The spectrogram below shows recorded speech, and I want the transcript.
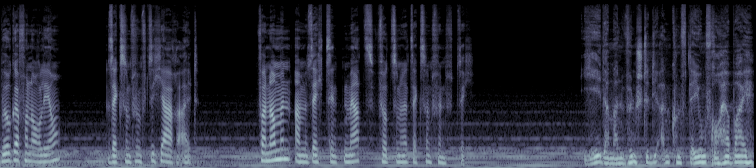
Bürger von Orléans, 56 Jahre alt. Vernommen am 16. März 1456. Jedermann wünschte die Ankunft der Jungfrau herbei,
